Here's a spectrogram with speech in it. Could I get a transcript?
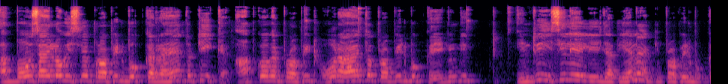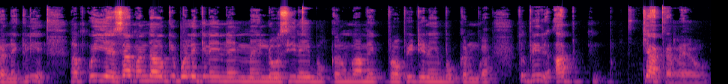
अब बहुत सारे लोग इस पर प्रॉफिट बुक कर रहे हैं तो ठीक है, आपको अगर प्रॉफिट हो रहा है तो प्रॉफिट बुक करिए, क्योंकि एंट्री इसीलिए ली जाती है ना कि प्रॉफिट बुक करने के लिए। अब कोई ऐसा बंदा हो कि बोले कि नहीं नहीं, मैं लॉस ही नहीं बुक करूँगा, मैं प्रॉफिट ही नहीं बुक करूँगा तो फिर आप क्या कर रहे हो?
